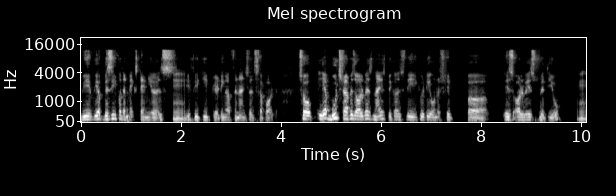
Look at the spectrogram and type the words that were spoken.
we we are busy for the next ten years Hmm. if we keep getting our financial support. So yeah, bootstrap is always nice because the equity ownership uh, is always with you. Hmm.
